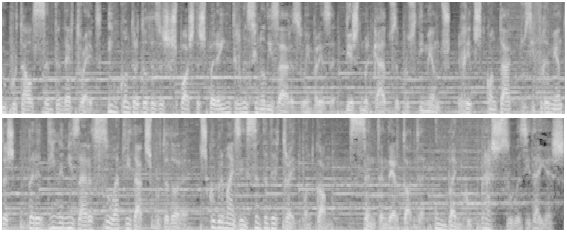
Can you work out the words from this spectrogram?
No portal Santander Trade, encontra todas as respostas para internacionalizar a sua empresa, desde mercados a procedimentos, redes de contactos e ferramentas para dinamizar a sua atividade exportadora. Descubra mais em santandertrade.com. Santander Tota, um banco para as suas ideias.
